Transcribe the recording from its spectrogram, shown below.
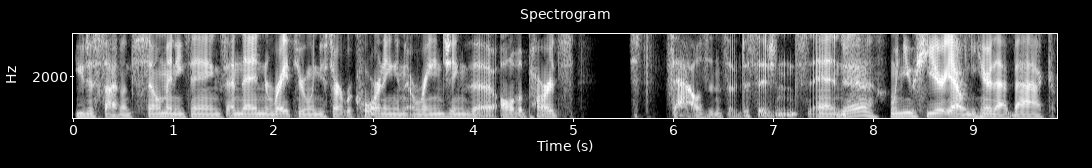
you decide on so many things, and then right through when you start recording and arranging the all the parts, just thousands of decisions. And yeah, when you hear, yeah, when you hear that back.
